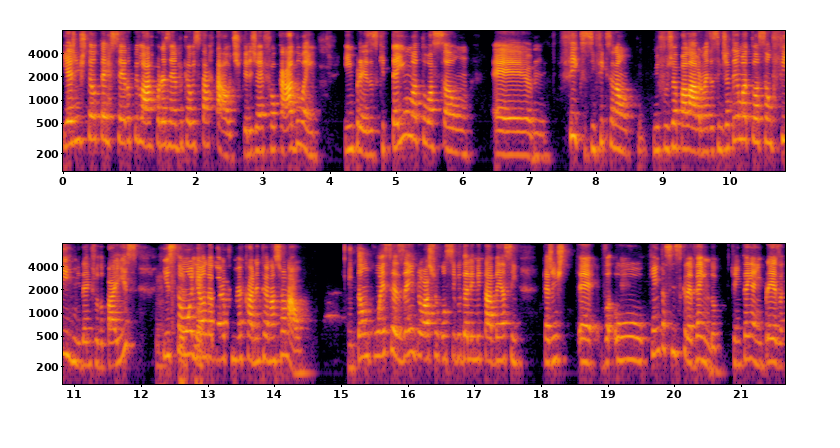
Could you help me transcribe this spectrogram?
E a gente tem o terceiro pilar, por exemplo, que é o startup, que ele já é focado em empresas que têm uma atuação é, fixa, assim, fixa não, me fugiu a palavra, mas assim, já tem uma atuação firme dentro do país e estão olhando agora para o mercado internacional. Então, com esse exemplo, eu acho que eu consigo delimitar bem assim, que a gente, é, o, quem está se inscrevendo, quem tem a empresa,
